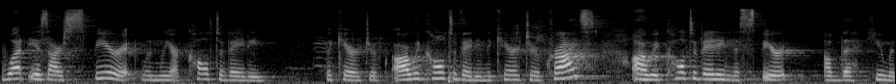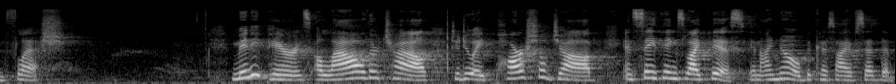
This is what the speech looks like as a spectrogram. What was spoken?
what is our spirit when we are cultivating the character of are we cultivating the character of Christ? Are we cultivating the spirit of the human flesh. Many parents allow their child to do a partial job and say things like this, and I know because I have said them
